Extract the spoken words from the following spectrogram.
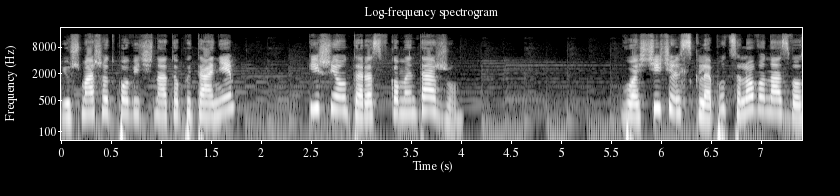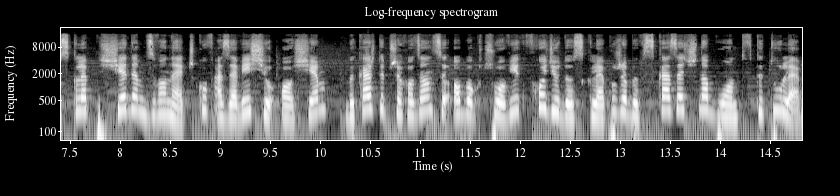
Już masz odpowiedź na to pytanie? Pisz ją teraz w komentarzu. Właściciel sklepu celowo nazwał sklep 7 dzwoneczków, a zawiesił 8, by każdy przechodzący obok człowiek wchodził do sklepu, żeby wskazać na błąd w tytule.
